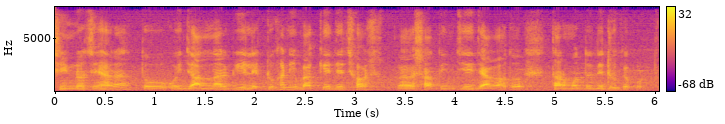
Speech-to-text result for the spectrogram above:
শীর্ণ চেহারা। তো ওই জানলার গ্রিল একটুখানি বাঁকিয়ে যে ছ সাত ইঞ্চি জায়গা হতো তার মধ্যে দিয়ে ঢুকে পড়তো।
